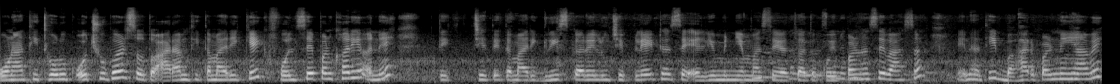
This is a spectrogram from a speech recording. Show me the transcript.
પોણાથી થોડુંક ઓછું ભરશો તો આરામથી તમારી કેક ફૂલશે પણ ખરી અને તે જે તે તમારી ગ્રીસ કરેલું છે પ્લેટ હશે એલ્યુમિનિયમ હશે અથવા તો કોઈ પણ હશે વાસણ એનાથી બહાર પણ નહીં આવે.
